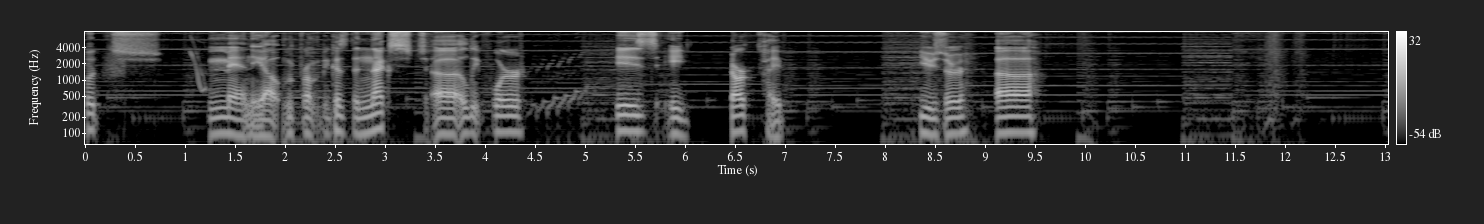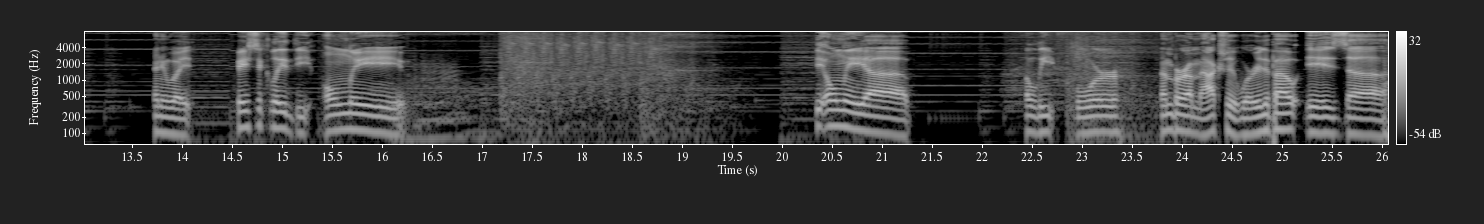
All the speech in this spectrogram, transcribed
Put Manny out in front because the next uh, Elite Four is a dark type user. Uh. Anyway, basically the only the only uh elite four member I'm actually worried about is uh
